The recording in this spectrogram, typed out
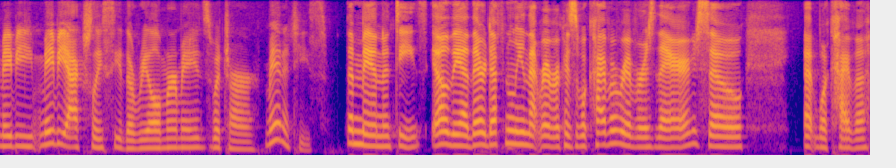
Maybe, maybe actually see the real mermaids, which are manatees. The manatees. Oh, yeah. They're definitely in that river because the Wakaiva River is there. So, at Wakaiva.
